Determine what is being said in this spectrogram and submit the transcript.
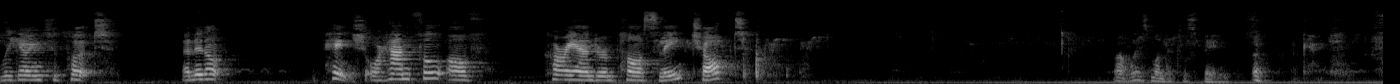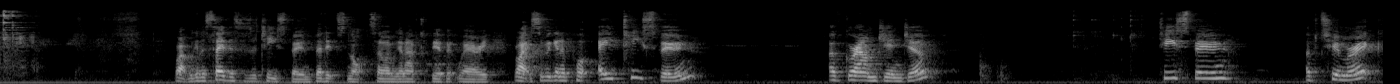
We're going to put a little pinch or handful of coriander and parsley chopped. Well, where's my little spoon? Oh, okay. Right, we're going to say this is a teaspoon, but it's not, so I'm going to have to be a bit wary. Right, so we're going to put a teaspoon of ground ginger, teaspoon of turmeric,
